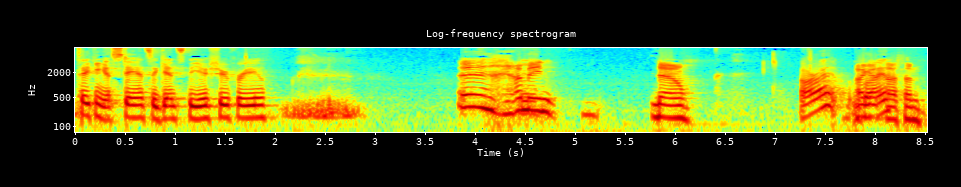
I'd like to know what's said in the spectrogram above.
taking a stance against the issue for you. Eh, I mean, no, All right, I got nothing.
